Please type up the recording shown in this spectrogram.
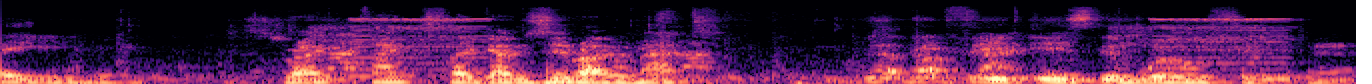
Hey. Great, thanks. There you go. Zero, Matt. That, that feed is the world feed. Yeah.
